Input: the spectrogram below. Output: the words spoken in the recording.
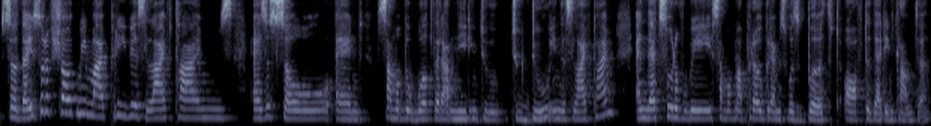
So they sort of showed me my previous lifetimes as a soul and some of the work that I'm needing to to do in this lifetime. And that's sort of where some of my programs was birthed after that encounter.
